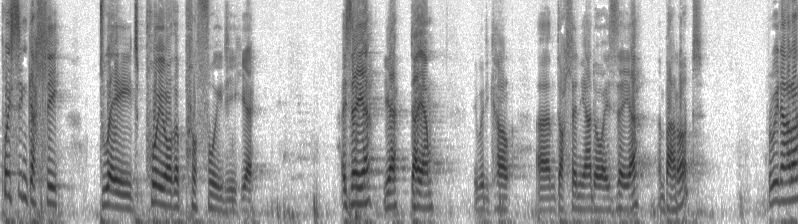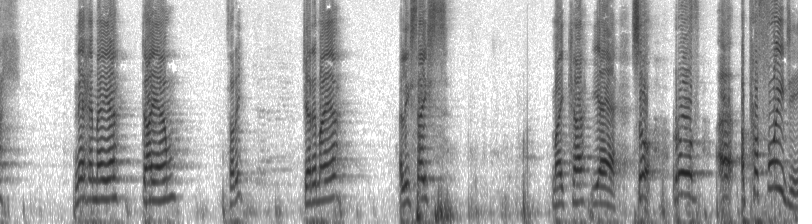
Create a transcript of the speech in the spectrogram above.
pwy sy'n gallu dweud pwy oedd y proffwydi. Yeah. Isaiah, ie, yeah, da iawn. Ni wedi cael um, darlleniad o Isaiah yn barod. Rwy'n arall? Nehemiah, da iawn. Sorry? Jeremiah? Elisais? Micah? Ie. Yeah. So, roedd y, y proffwydi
